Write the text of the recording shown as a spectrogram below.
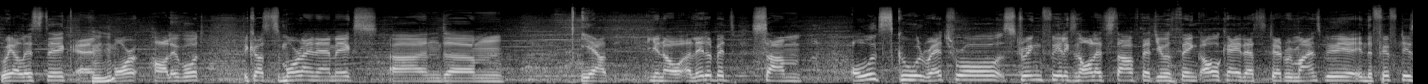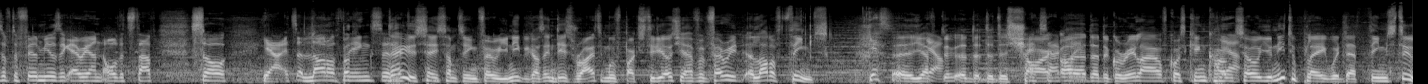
realistic and more Hollywood because it's more dynamics and um, yeah, you know, a little bit some old school retro string feelings and all that stuff that you think, oh, okay, that's, that reminds me in the 50s of the film music area and all that stuff. So yeah, it's a lot of But things. there you say something very unique because in this ride, the Move Park Studios, you have a very a lot of themes. yes, Uh, you have yeah. the, the, the, the shark, Exactly. uh, the, the gorilla, of course, King Kong. Yeah. So you need to play with that themes too.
